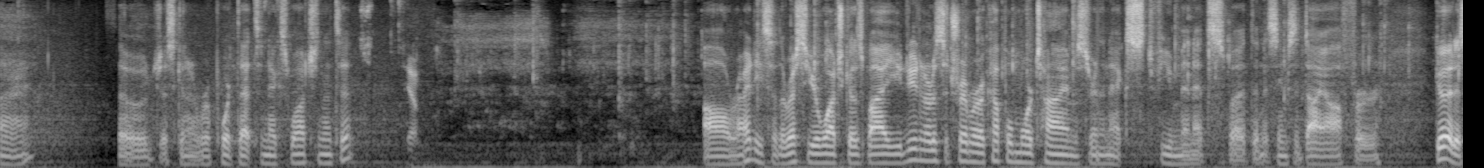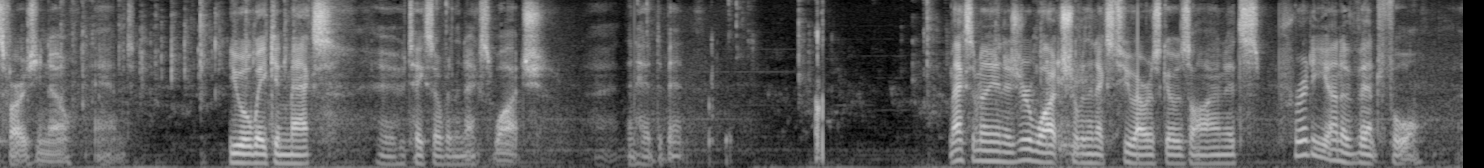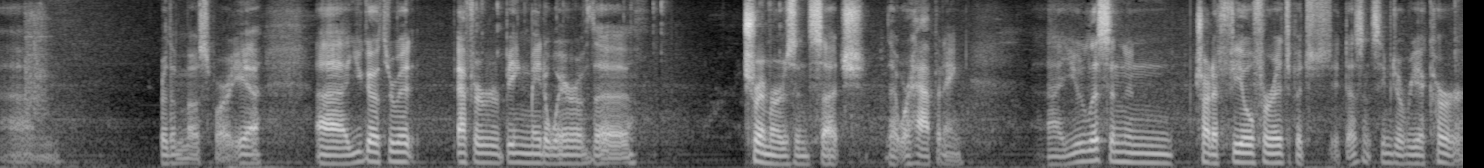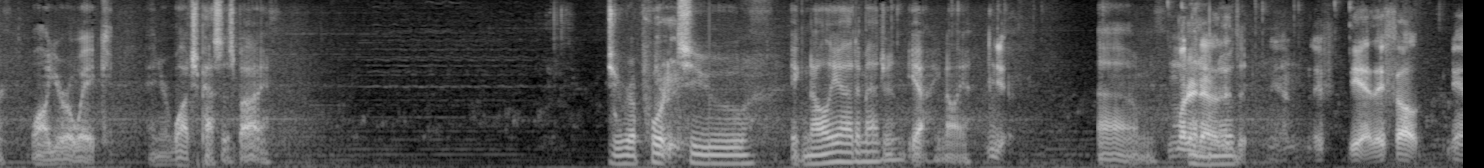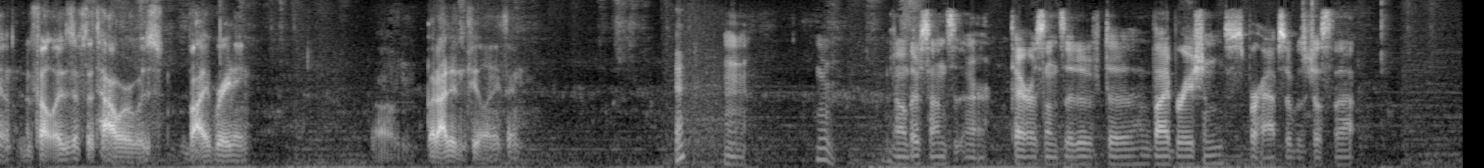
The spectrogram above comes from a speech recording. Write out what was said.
All right. So just gonna report that to next watch, and that's it. Yep. Alrighty. So the rest of your watch goes by. You do notice a tremor a couple more times during the next few minutes, but then it seems to die off for good, as far as you know. And you awaken Max, who takes over the next watch, uh, and head to bed. Maximilian, as your watch over the next two hours goes on, it's pretty uneventful. Um, for the most part. Yeah, uh, you go through it after being made aware of the tremors and such that were happening. Uh, you listen and try to feel for it, but it doesn't seem to reoccur while you're awake, and your watch passes by. You report to Ignalia, I'd imagine. Yeah, Ignalia. Yeah. Um, Want to let him know, know that, yeah, they, yeah, they felt, yeah, it felt as if the tower was vibrating. Um, but I didn't feel anything. No, they're sensitive, or Terra sensitive to vibrations. Perhaps it was just that.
